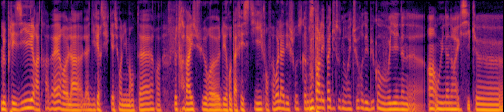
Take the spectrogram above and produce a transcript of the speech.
le plaisir à travers euh, la, la diversification alimentaire, euh, le travail sur euh, des repas festifs, enfin voilà, des choses comme Vous ça. parlez pas du tout de nourriture au début quand vous voyez une ano- un ou une anorexique euh,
